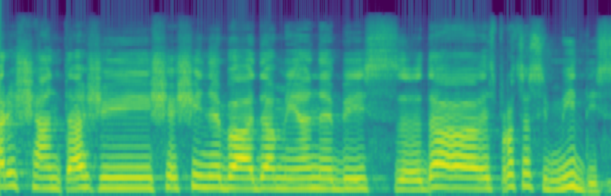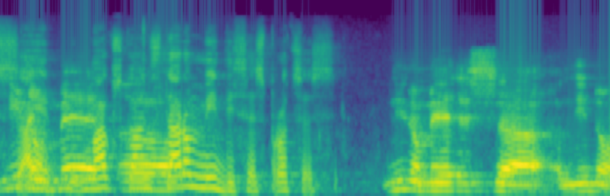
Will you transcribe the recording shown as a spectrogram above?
არის შანტაჟი, შეშინება ადამიანების და ეს პროცესი მიდის. აი, მაქვს განცდა რომ მიდის ეს პროცესი. ნინო მე ეს ნინო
